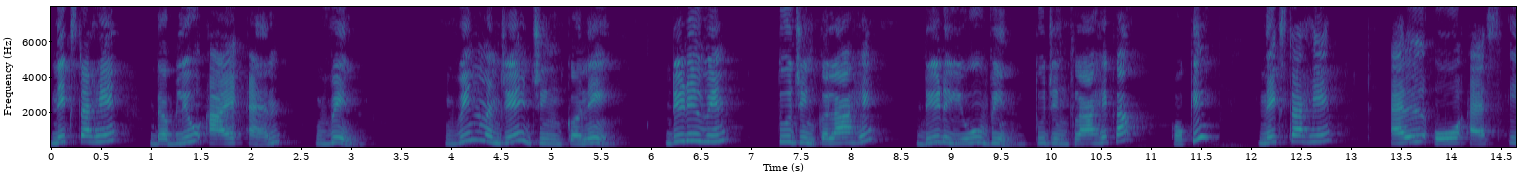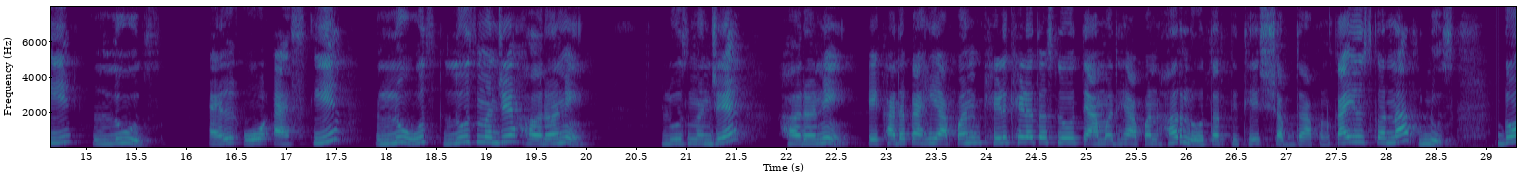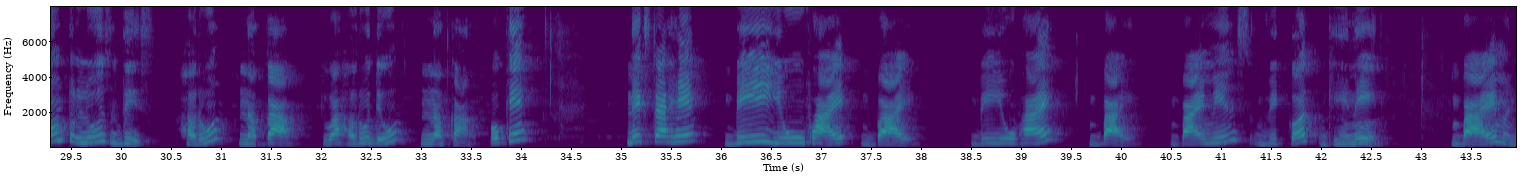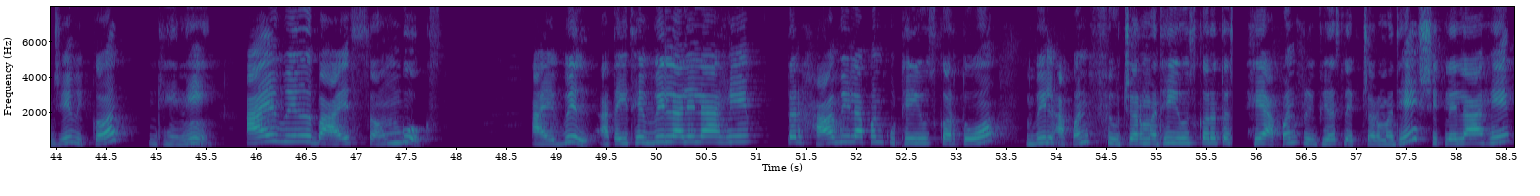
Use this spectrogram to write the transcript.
नेक्स्ट आहे W I N win win म्हणजे जिंकणे. डीड यू विन तू जिंकला आहे. डीड यू विन तू जिंकला आहे का? ओके नेक्स्ट आहे L O S E lose L O S E lose lose म्हणजे हरणे. लूज म्हणजे हरणे. एखादं काही आपण खेळ खेळत असलो त्यामध्ये आपण हरलो तर तिथे शब्द आपण काय यूज करणार? लूज डोंट लूज दिस हरू नका किंवा हरू देऊ नका. ओके नेक्स्ट आहे B U Y buy B U Y buy buy means विकत घेणे. बाय म्हणजे विकत घेणे. I will buy some books I will आता इथे विल आलेला आहे. तर हा विल आपण कुठे यूज करतो? विल आपण फ्युचरमध्ये यूज करत असतो. हे आपण प्रिव्हियस लेक्चरमध्ये शिकलेलं आहे.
